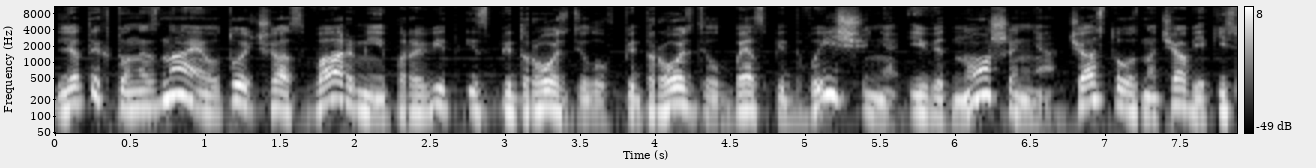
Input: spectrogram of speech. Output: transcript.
Для тих, хто не знає, у той час в армії перевід із підрозділу в підрозділ без підвищення і відношення часто означав якісь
